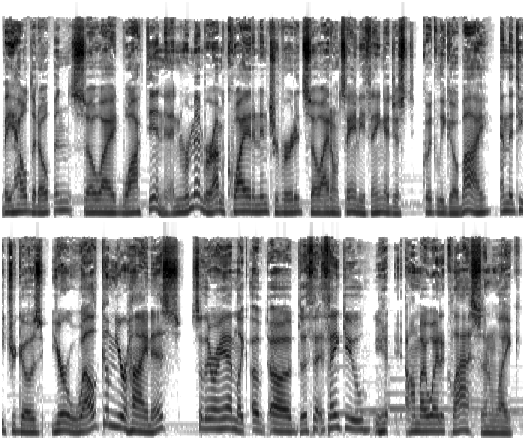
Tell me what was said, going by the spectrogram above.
They held it open, so I walked in. And remember, I'm quiet and introverted, so I don't say anything. I just quickly go by. And the teacher goes, You're welcome, Your Highness. So there I am, like, oh, uh, th- thank you, on my way to class. And I'm like,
